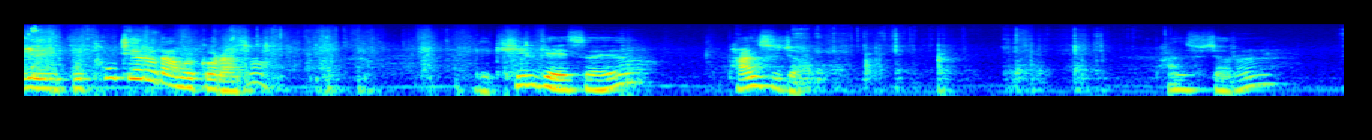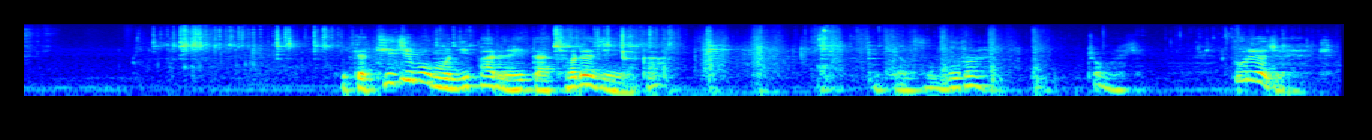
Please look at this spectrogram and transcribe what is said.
이렇게 통째로 담을 거라서 길게 했어요. 반 수저. 반 수저를 그러니까 뒤집으면 이파리는 이따 절여지니까. 이렇게 해서 물을 좀 이렇게 뿌려줘요 이렇게.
